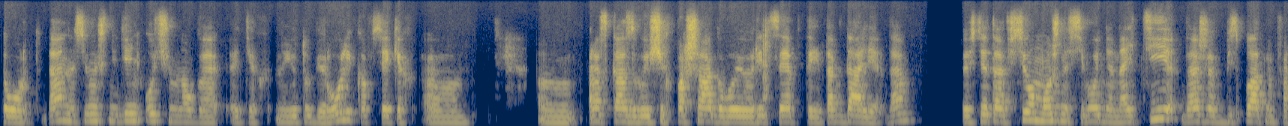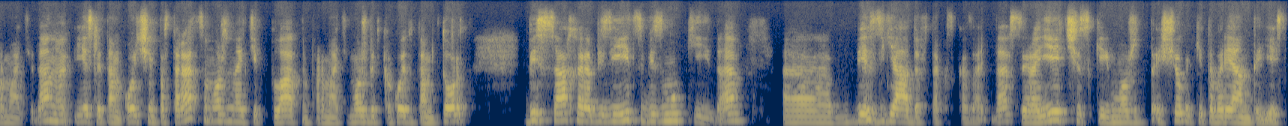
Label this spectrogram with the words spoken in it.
торт. Да? На сегодняшний день очень много этих на ютубе роликов, всяких э, э, рассказывающих пошаговые рецепты и так далее. Да? То есть это все можно сегодня найти даже в бесплатном формате. Да? Но если там очень постараться, можно найти в платном формате. Может быть, какой-то там торт без сахара, без яиц, без муки, да? э, без ядов, так сказать, да? сыроедческий, может, еще какие-то варианты есть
